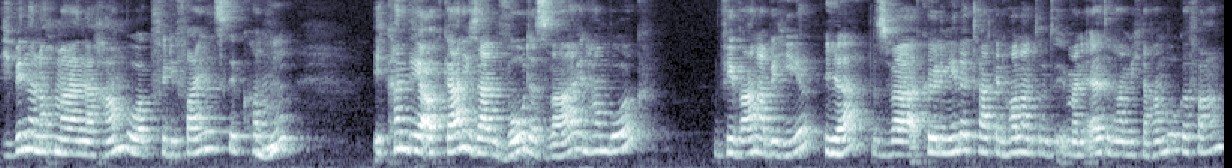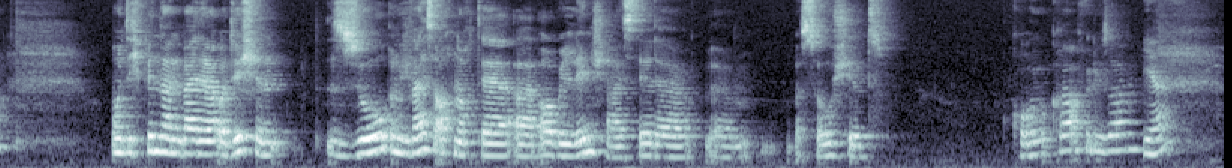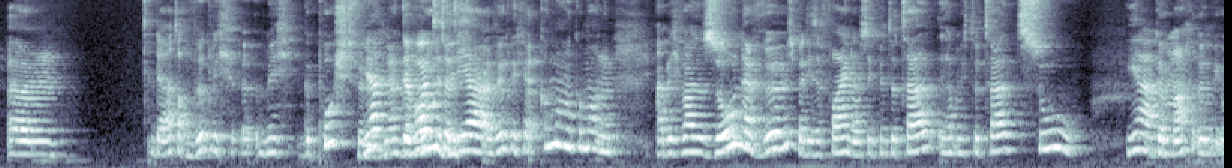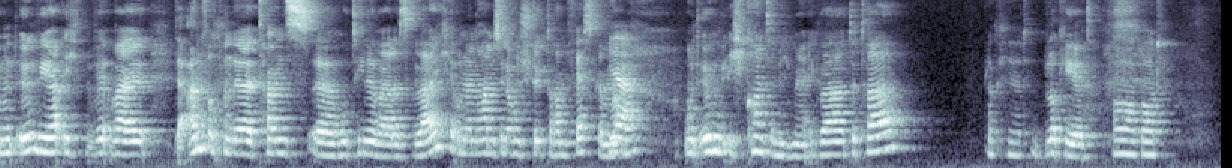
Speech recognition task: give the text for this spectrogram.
ich bin dann nochmal nach Hamburg für die Finals gekommen. Ich kann dir auch gar nicht sagen, wo das war in Hamburg. Wir waren aber hier. Ja? Das war Königinnentag in Holland und meine Eltern haben mich nach Hamburg gefahren. Und ich bin dann bei der Audition so, und ich weiß auch noch, der äh, Aubrey Lynch heißt der, der ähm, Associate Choreograf, würde ich sagen. Ja? Ähm, der hat auch wirklich äh, mich gepusht für Ja, mich. Ne? der wollte Geblutet, dich. Ja, wirklich, ja, come on, come on. Und, aber ich war so nervös bei dieser Finals. Ich bin total, ich habe mich total zu Ja. gemacht irgendwie und irgendwie habe ich, weil der Anfang von der Tanzroutine war das gleiche und dann haben sie noch ein Stück dran festgemacht Ja. und irgendwie ich konnte nicht mehr. Ich war total Blockiert. blockiert. Oh Gott.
